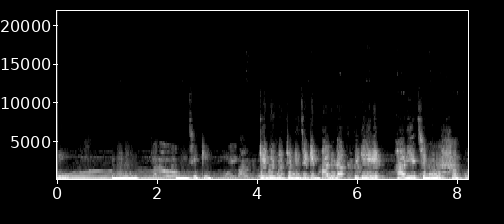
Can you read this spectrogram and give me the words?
নেই। বরং নিজেকে কেবলমাত্র নিজেকে ভালো রাখতে গিয়ে হারিয়েছি মনুষ্যত্ব।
